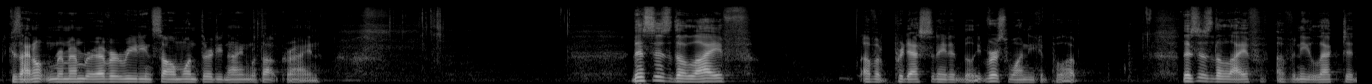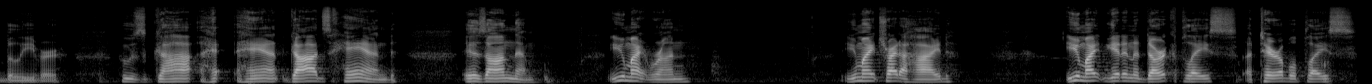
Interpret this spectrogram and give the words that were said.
because I don't remember ever reading Psalm 139 without crying. This is the life of a predestinated believer. Verse 1, you could pull up. This is the life of an elected believer whose God, hand, God's hand is on them. You might run, you might try to hide, you might get in a dark place, a terrible place,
